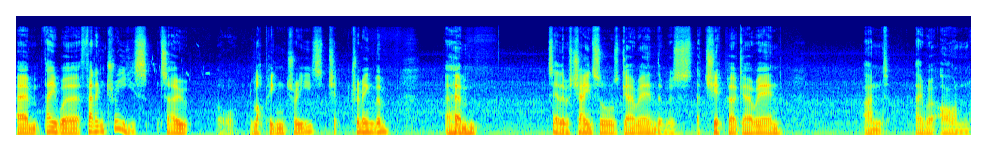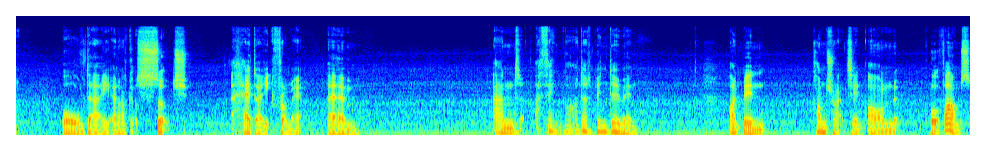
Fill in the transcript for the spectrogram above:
um, they were felling trees. So, or lopping trees, trimming them. Um, so yeah, there was chainsaws going, there was a chipper going, and they were on all day, and I've got such a headache from it. Um, and I think what I'd been doing? I'd been contracting on Port Farms.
